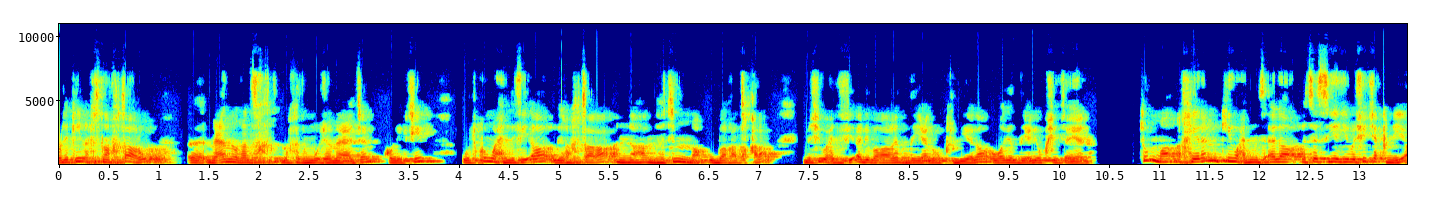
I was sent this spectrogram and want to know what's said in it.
ولكن خصنا نختاروا آه، مع من غنخدموا جماعة كوليكتيف وتكون واحد الفئة اللي غنختارها أنها مهتمة وباغا تقرأ ماشي واحد الفئة اللي باغا غير تضيع الوقت ديالها وغادي تضيع حتى أنا ثم أخيرا كاين واحد المسألة أساسية هي ماشي تقنية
